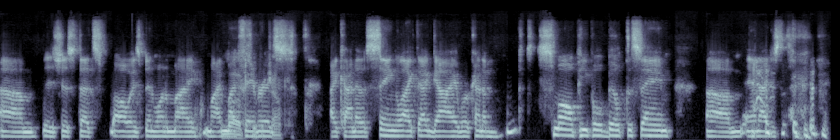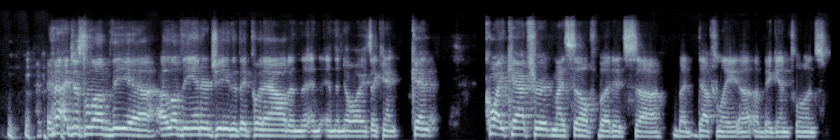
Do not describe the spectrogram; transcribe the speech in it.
Um, it's just that's always been one of my my my Love Superchunk. favorites. I kind of sing like that guy. We're kind of small people built the same. Um, and I just and I just love the uh, I love the energy that they put out and the and, and the noise. I can't can't quite capture it myself, but it's uh, but definitely a, a big influence.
